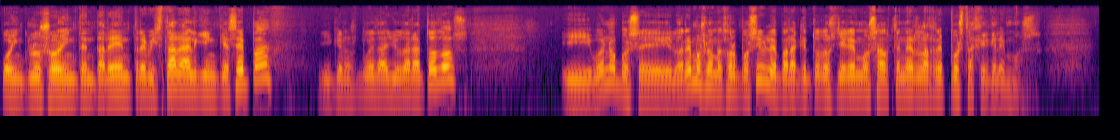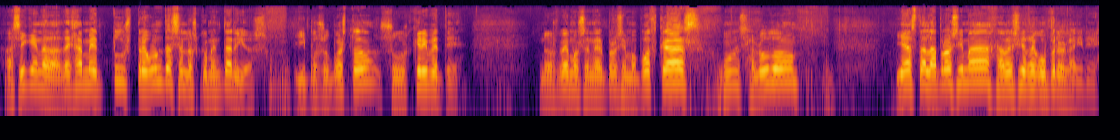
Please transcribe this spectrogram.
o incluso intentaré entrevistar a alguien que sepa y que nos pueda ayudar a todos. Y bueno, pues eh, lo haremos lo mejor posible para que todos lleguemos a obtener las respuestas que queremos. Así que nada, déjame tus preguntas en los comentarios y por supuesto suscríbete. Nos vemos en el próximo podcast. Un saludo y hasta la próxima. A ver si recupero el aire.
